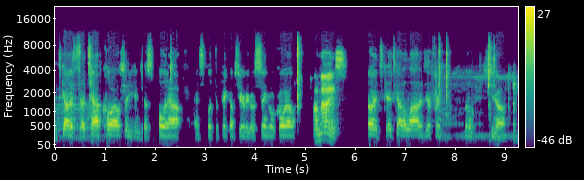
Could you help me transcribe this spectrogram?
it's got a, a tap coil so you can just pull it out and split the pickups here to go single coil. Oh, nice. So it's it's got a lot of different little you know. Put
